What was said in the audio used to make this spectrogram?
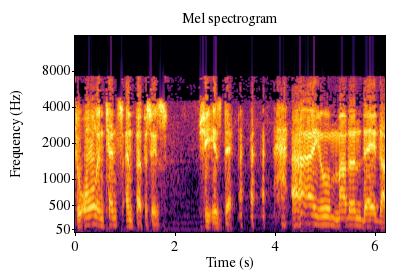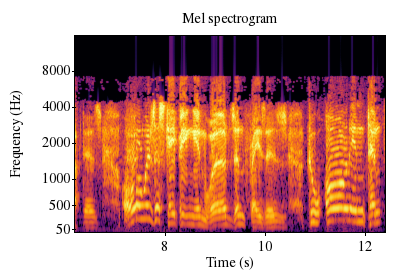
To all intents and purposes, she is dead. ah, you modern day doctors, always escaping in words and phrases to all intents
